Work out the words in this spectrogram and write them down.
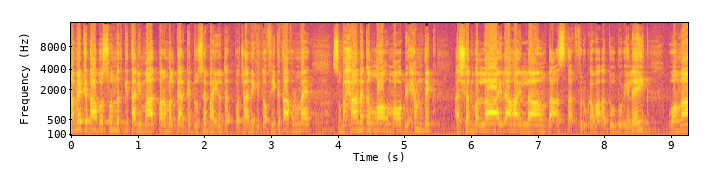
हमें किताब व सुन्नत की तालीमात पर अमल करके दूसरे भाइयों तक पहुँचाने की तोफ़ी अता फरमाए। सुबहानक अल्लाहुम्मा व बिहम्दिक अशहदु अल्ला इलाहा इल्ला अंता अस्तगफिरुका व अतूबु इलैक। व मा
